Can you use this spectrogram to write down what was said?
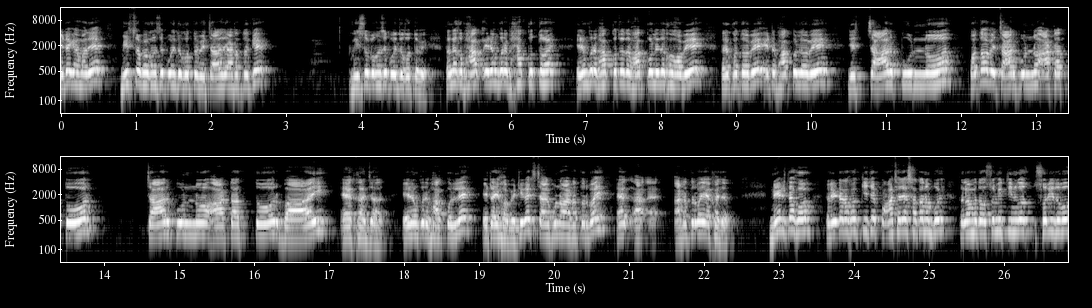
এটাকে আমাদের মিশ্র ভগ্নাংশে পরিণত করতে হবে। চার হাজার আটাত্তরকে মিশ্র ভগ্নাংশে পরিণত করতে হবে। তাহলে ভাগ এরকম করে ভাগ করতে হয়। এরকম করে ভাগ করতে ভাগ করলে দেখো হবে, তাহলে কত হবে? এটা ভাগ করলে হবে যে চার পূর্ণ, কত হবে? চার পূর্ণ আটাত্তর, চার পূর্ণ আটাত্তর বাই এক হাজার। এরকম করে ভাগ করলে এটাই হবে, ঠিক আছে? চার পূর্ণ আটাত্তর বাই এক আটাত্তর বাই এক হাজার। নেক্সট দেখো, তাহলে এটা দেখো কি হচ্ছে? পাঁচ হাজার সাতানব্বই, তাহলে আমরা দশমিক তিন সরিয়ে দেবো,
